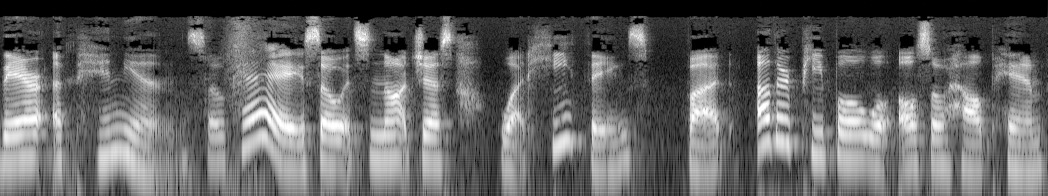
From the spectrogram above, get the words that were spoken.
their opinions. Okay, so it's not just what he thinks, but other people will also help him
